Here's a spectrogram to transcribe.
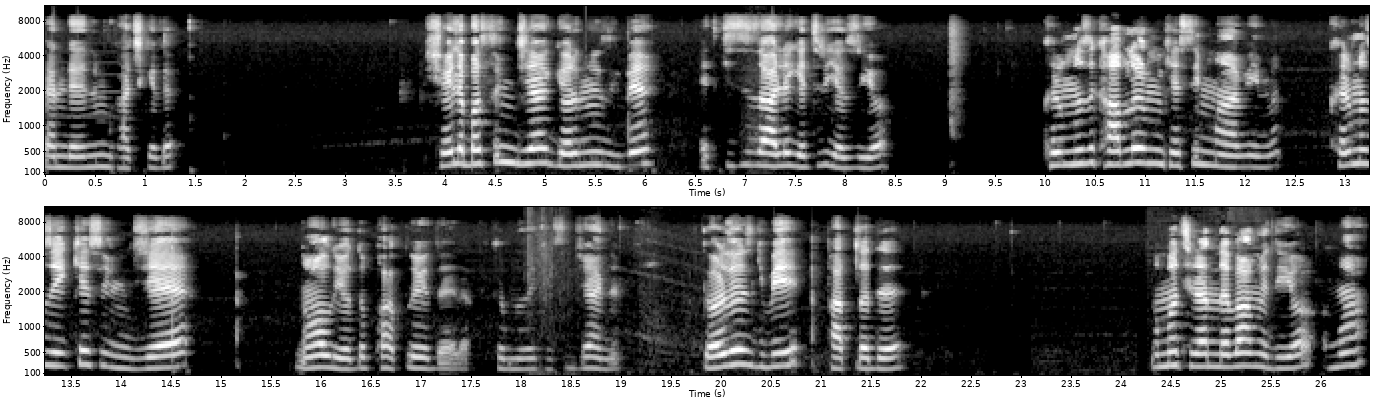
Ben denedim birkaç kere. Şöyle basınca gördüğünüz gibi etkisiz hale getir yazıyor. Kırmızı kabloyu mu keseyim mavi mi? Kırmızıyı kesince ne oluyordu? Patlıyordu herhalde. Kırmızıyı kesince yani. Gördüğünüz gibi patladı. Ama tren devam ediyor. Ama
